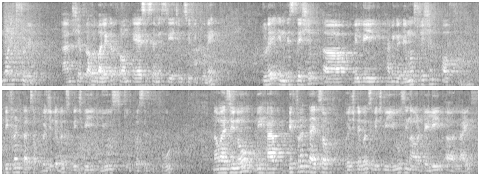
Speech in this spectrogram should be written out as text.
Good morning student. I am Chef Rahul Bhalekar from AISSMS CHMCT Pune. Today in this session uh, we'll be having a demonstration of different cuts of vegetables which we use to process the food. Now as you know we have different types of vegetables which we use in our daily uh, life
